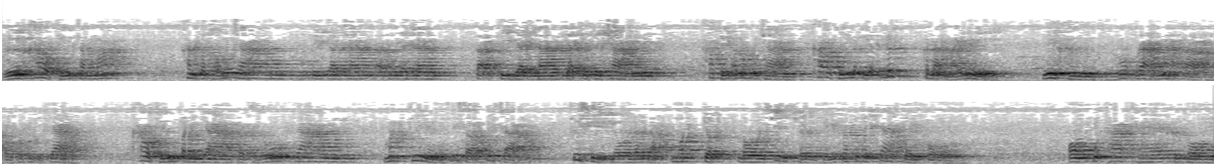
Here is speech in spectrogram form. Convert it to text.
หรือเข้าถึงธรรมะขั้นปฐมฌานทุติยฌานตติยฌานตติยฌานจตุตฌาน เข้าถึงอรูปฌานเข้าถึงละเอียดลึกขนาดไหนนี่นี่คือรูปร่างหน้าตาของพระพุทธเจ้า เข้าถึงปัญญาตรัสรู้ญาณมรรคที่หนึ่งที่สองที่สามที่สี่โดยระดับหมดจดโดยสิ้นเชิงเห็นพระพุทธเจ้าเป็นองค์องค์พุทธะแท้คือองค์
